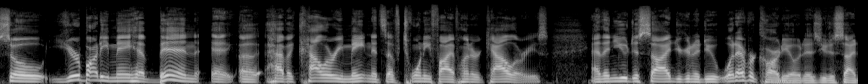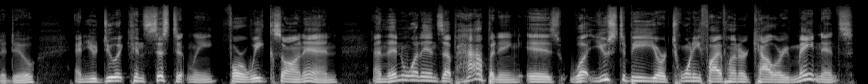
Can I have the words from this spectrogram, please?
So your body may have been a, uh, have a calorie maintenance of 2,500 calories, and then you decide you're going to do whatever cardio it is you decide to do, and you do it consistently for weeks on end. And then what ends up happening is what used to be your 2,500 calorie maintenance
